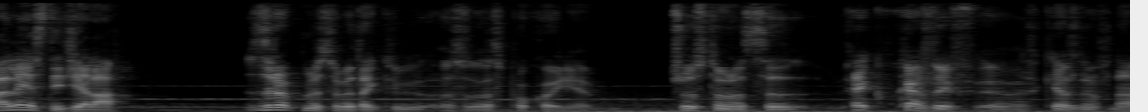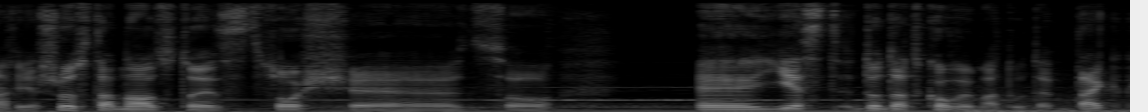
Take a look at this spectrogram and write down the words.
Ale jest niedziela. Zróbmy sobie tak spokojnie. Szóstą noc, jak w każdej, w każdym FNAFie, szósta noc to jest coś, e, co e, jest dodatkowym atutem, tak?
